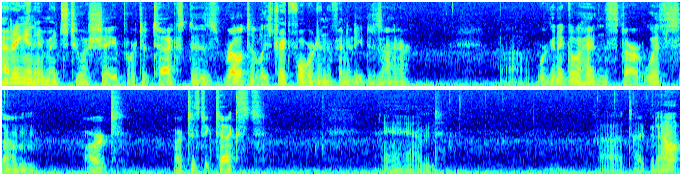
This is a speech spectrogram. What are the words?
Adding an image to a shape or to text is relatively straightforward in Affinity Designer. Uh, we're going to go ahead and start with some art, artistic text and uh, type it out.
